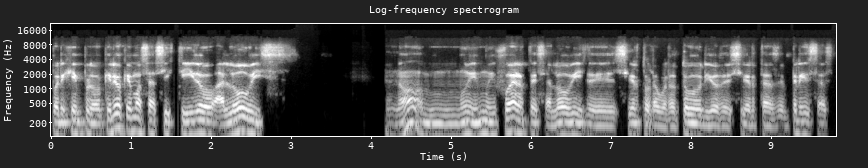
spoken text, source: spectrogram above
por ejemplo, creo que hemos asistido a lobbies, ¿no? Muy, muy fuertes, a lobbies de ciertos laboratorios, de ciertas empresas.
